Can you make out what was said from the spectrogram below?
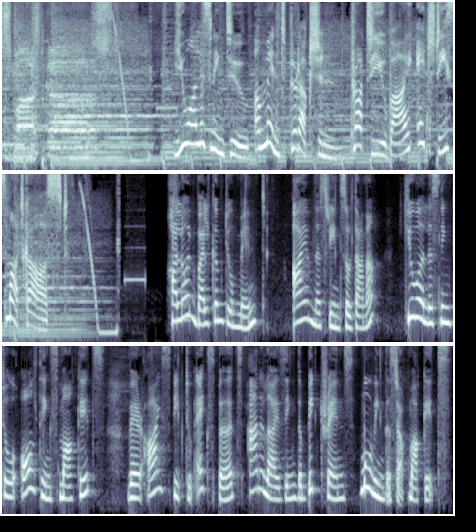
Smartcast. You are listening to a Mint production brought to you by HT Smartcast. Hello and welcome to Mint. I am Nasreen Sultana. You are listening to All Things Markets, where I speak to experts analyzing the big trends moving the stock markets.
